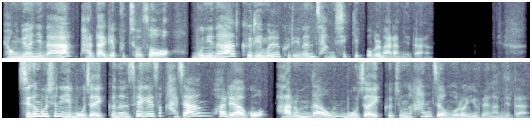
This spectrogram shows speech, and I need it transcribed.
벽면이나 바닥에 붙여서 문이나 그림을 그리는 장식 기법을 말합니다. 지금 보시는 이 모자이크는 세계에서 가장 화려하고 아름다운 모자이크 중 한 점으로 유명합니다.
